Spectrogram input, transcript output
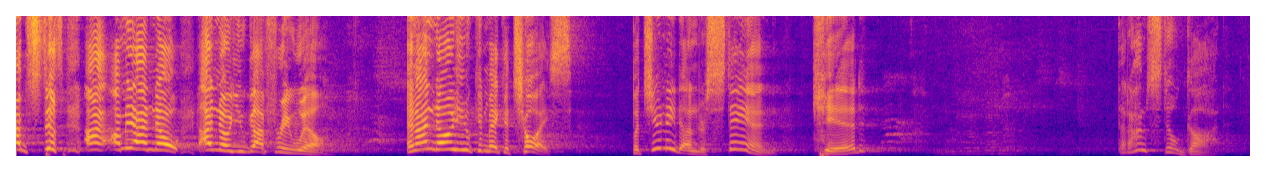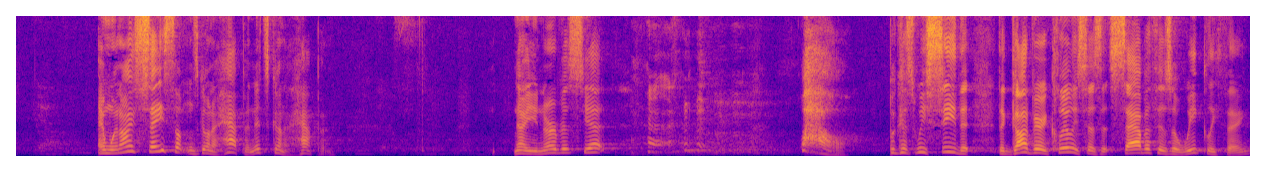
I'm still, I, I mean, I know, I know you got free will. And I know you can make a choice. But you need to understand, kid, that I'm still God. And when I say something's gonna happen, it's gonna happen. Now, you nervous yet? wow. Because we see that, that God very clearly says that Sabbath is a weekly thing.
